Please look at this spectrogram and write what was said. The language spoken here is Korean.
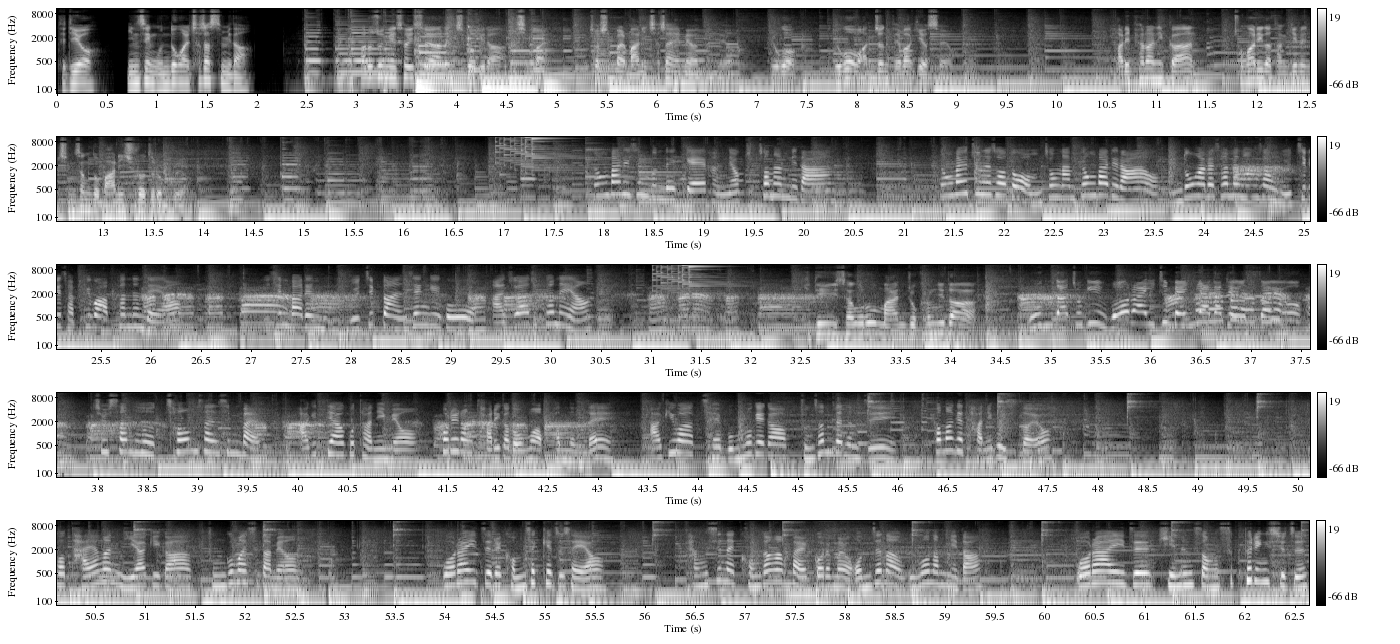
드디어 인생 운동화를 찾았습니다. 하루 종일 서 있어야 하는 직업이라 이 신발. 저 신발 많이 찾아 헤매었는데요. 요거, 요거 완전 대박이었어요. 발이 편하니까 종아리가 당기는 증상도 많이 줄어들었고요. 평발이신 분들께 강력 추천합니다. 평발 중에서도 엄청난 평발이라 운동화를 사면 항상 물집이 잡히고 아팠는데요. 이 신발은 물집도 안 생기고 아주 아주 편해요. 기대 이상으로 만족합니다. 온 가족이 워라이즈 매니아가 되었어요. 출산 후 처음 산 신발 아기띠하고 다니며 허리랑 다리가 너무 아팠는데 아기와 제 몸무게가 분산되는지 편하게 다니고 있어요. 더 다양한 이야기가 궁금하시다면 워라이즈를 검색해주세요. 당신의 건강한 발걸음을 언제나 응원합니다. 워라이즈 기능성 스프링 슈즈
